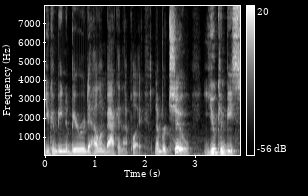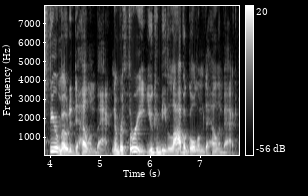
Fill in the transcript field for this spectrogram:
you can be Nibiru to hell and back in that play. Number two, you can be Sphere Moded to hell and back. Number three, you can be Lava Golem to hell and back.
